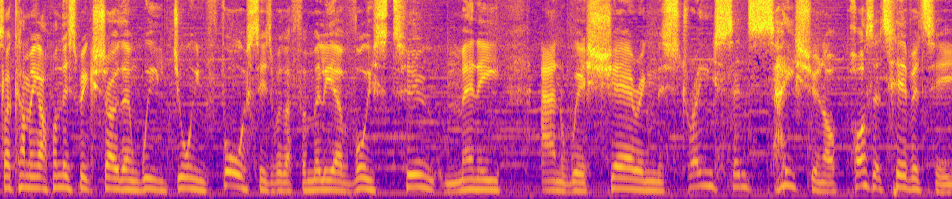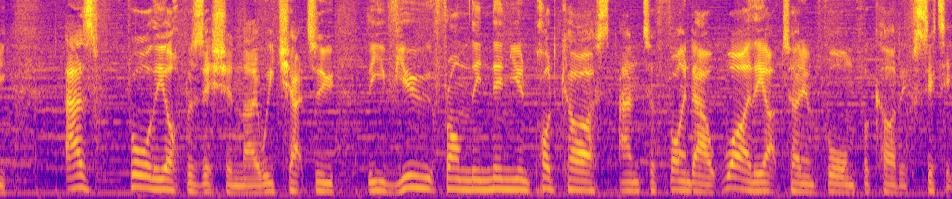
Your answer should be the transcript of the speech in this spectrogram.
So, coming up on this week's show, then we join forces with a familiar voice to many, and we're sharing the strange sensation of positivity. As for the opposition, though, we chat to the view from the Ninian podcast and to find out why the upturn in form for Cardiff City.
